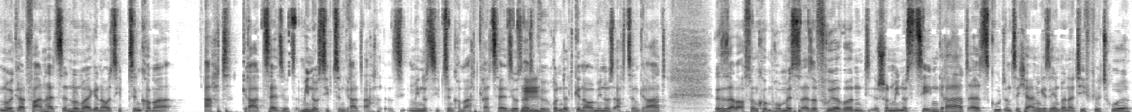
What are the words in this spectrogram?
0 Grad Fahrenheit sind nun mal genau 17,8 Grad Celsius, minus 17 Grad, minus 17,8 Grad Celsius, also mhm. gerundet genau minus 18 Grad. Das ist aber auch so ein Kompromiss. Also früher wurden schon minus 10 Grad als gut und sicher angesehen bei einer Tiefkühltruhe.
